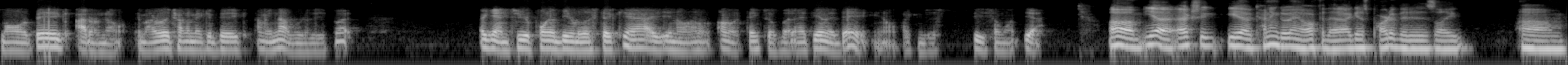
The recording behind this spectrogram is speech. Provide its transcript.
small or big. I don't know. Am I really trying to make it big? I mean, not really, but again, to your point of being realistic, yeah, you know, I don't, I don't think so. But at the end of the day, you know, if I can just see someone, yeah. Um, yeah, actually, yeah, kind of going off of that, I guess part of it is like, um,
